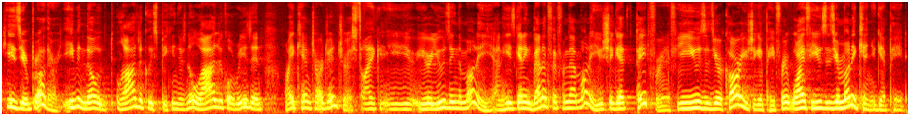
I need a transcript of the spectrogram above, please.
He's your brother. Even though, logically speaking, there's no logical reason why you can't charge interest. Like you're using the money and he's getting benefit from that money. You should get paid for it. If he uses your car, you should get paid for it. Why, if he uses your money, can you get paid?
